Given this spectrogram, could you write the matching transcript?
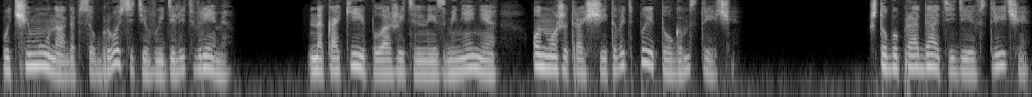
Почему надо все бросить и выделить время? на какие положительные изменения он может рассчитывать по итогам встречи. Чтобы продать идею встречи,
